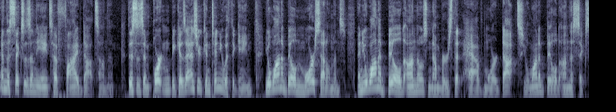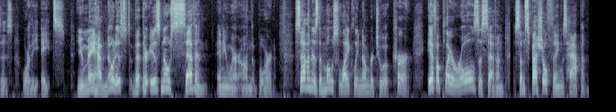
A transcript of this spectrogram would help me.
And the sixes and the eights have five dots on them. This is important because as you continue with the game, you'll want to build more settlements and you'll want to build on those numbers that have more dots. You'll want to build on the sixes or the eights. You may have noticed that there is no 7 anywhere on the board. 7 is the most likely number to occur. If a player rolls a 7, some special things happen.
